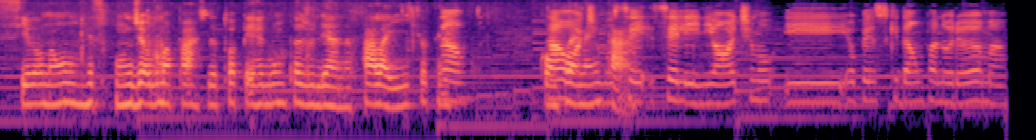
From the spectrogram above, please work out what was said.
Se eu não respondi alguma parte da tua pergunta, Juliana, fala aí que eu tenho não. que complementar. Tá ótimo, Celine, ótimo. E eu penso que dá um panorama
